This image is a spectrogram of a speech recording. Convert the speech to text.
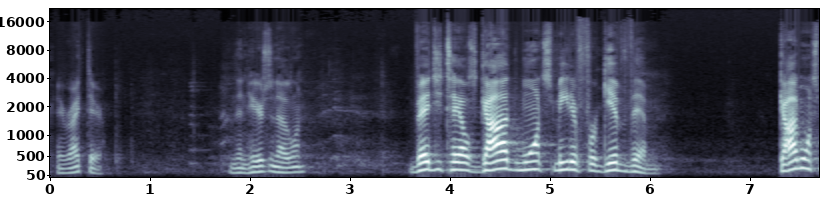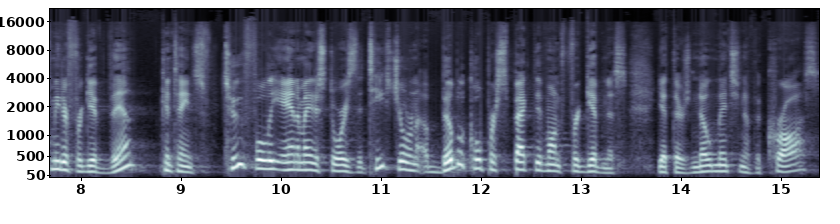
Okay, right there. And then here's another one. Veggie Tales, God wants me to forgive them. God wants me to forgive them contains two fully animated stories that teach children a biblical perspective on forgiveness. Yet there's no mention of the cross,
